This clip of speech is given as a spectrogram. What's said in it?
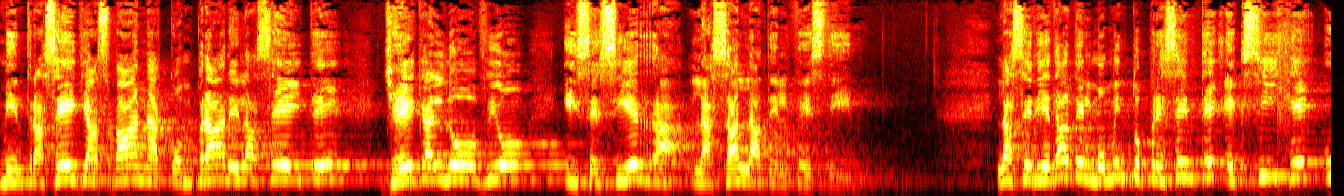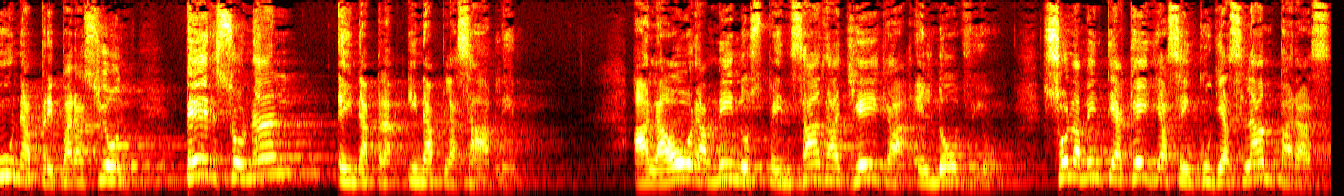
Mientras ellas van a comprar el aceite, llega el novio y se cierra la sala del festín. La seriedad del momento presente exige una preparación personal inaplazable. A la hora menos pensada llega el novio. Solamente aquellas en cuyas lámparas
